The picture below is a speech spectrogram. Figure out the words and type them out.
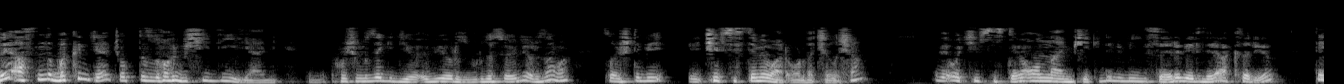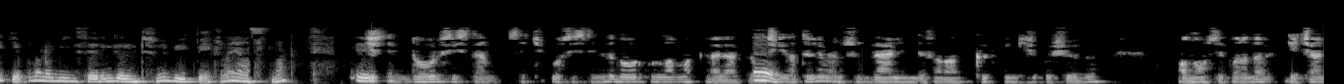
Ve aslında bakınca çok da zor bir şey değil yani hoşumuza gidiyor, övüyoruz, burada söylüyoruz ama sonuçta bir e, çift sistemi var orada çalışan. Ve o çift sisteme online bir şekilde bir bilgisayara verileri aktarıyor. Tek yapılan o bilgisayarın görüntüsünü büyük bir ekrana yansıtmak. E, işte doğru sistem seçip o sistemi de doğru kullanmakla alakalı. Evet. Şey hatırlamıyor musun? Berlin'de falan 40 bin kişi koşuyordu. Anons yapan da geçen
